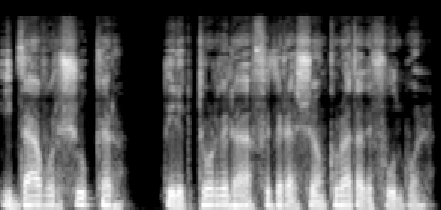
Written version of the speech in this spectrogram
y Davor Šuker, director de la Federación Croata de Fútbol.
